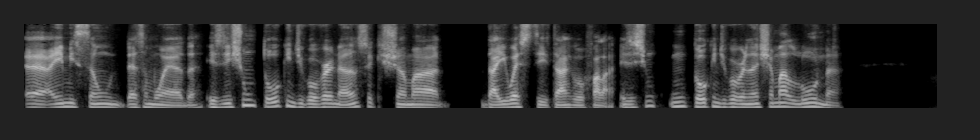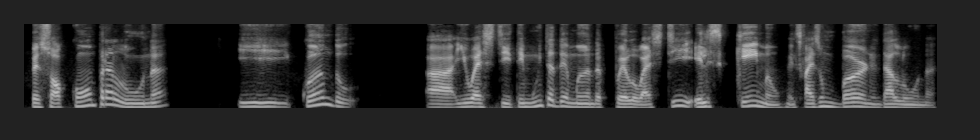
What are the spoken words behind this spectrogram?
é, a emissão dessa moeda? Existe um token de governança que chama da UST, tá? Que eu vou falar. Existe um, um token de governança que chama Luna pessoal compra Luna e quando a UST tem muita demanda pelo UST, eles queimam, eles fazem um burn da Luna.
